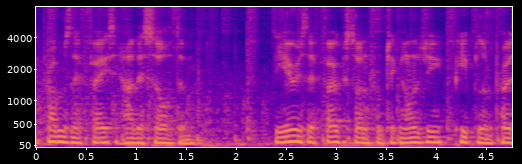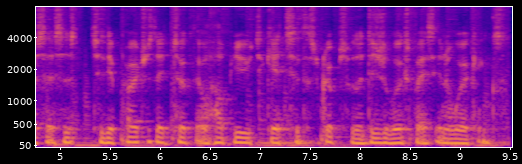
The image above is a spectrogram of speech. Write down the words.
the problems they face and how they solve them, the areas they focused on from technology, people, and processes to the approaches they took that will help you to get to the scripts with the digital workspace inner workings.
